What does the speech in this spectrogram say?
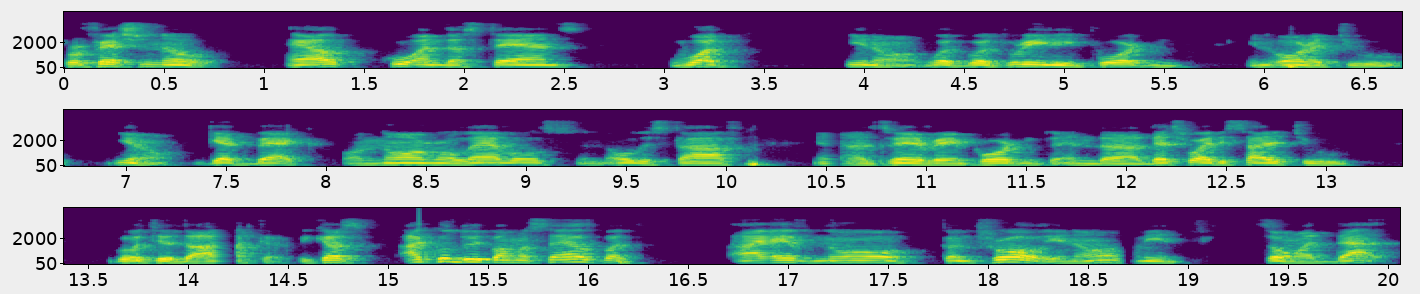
professional help who understands what you know what what really important in order to you know get back on normal levels and all this stuff. You know, it's very very important, and uh, that's why I decided to go to the doctor because I could do it by myself, but I have no control. You know, I mean, so at that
